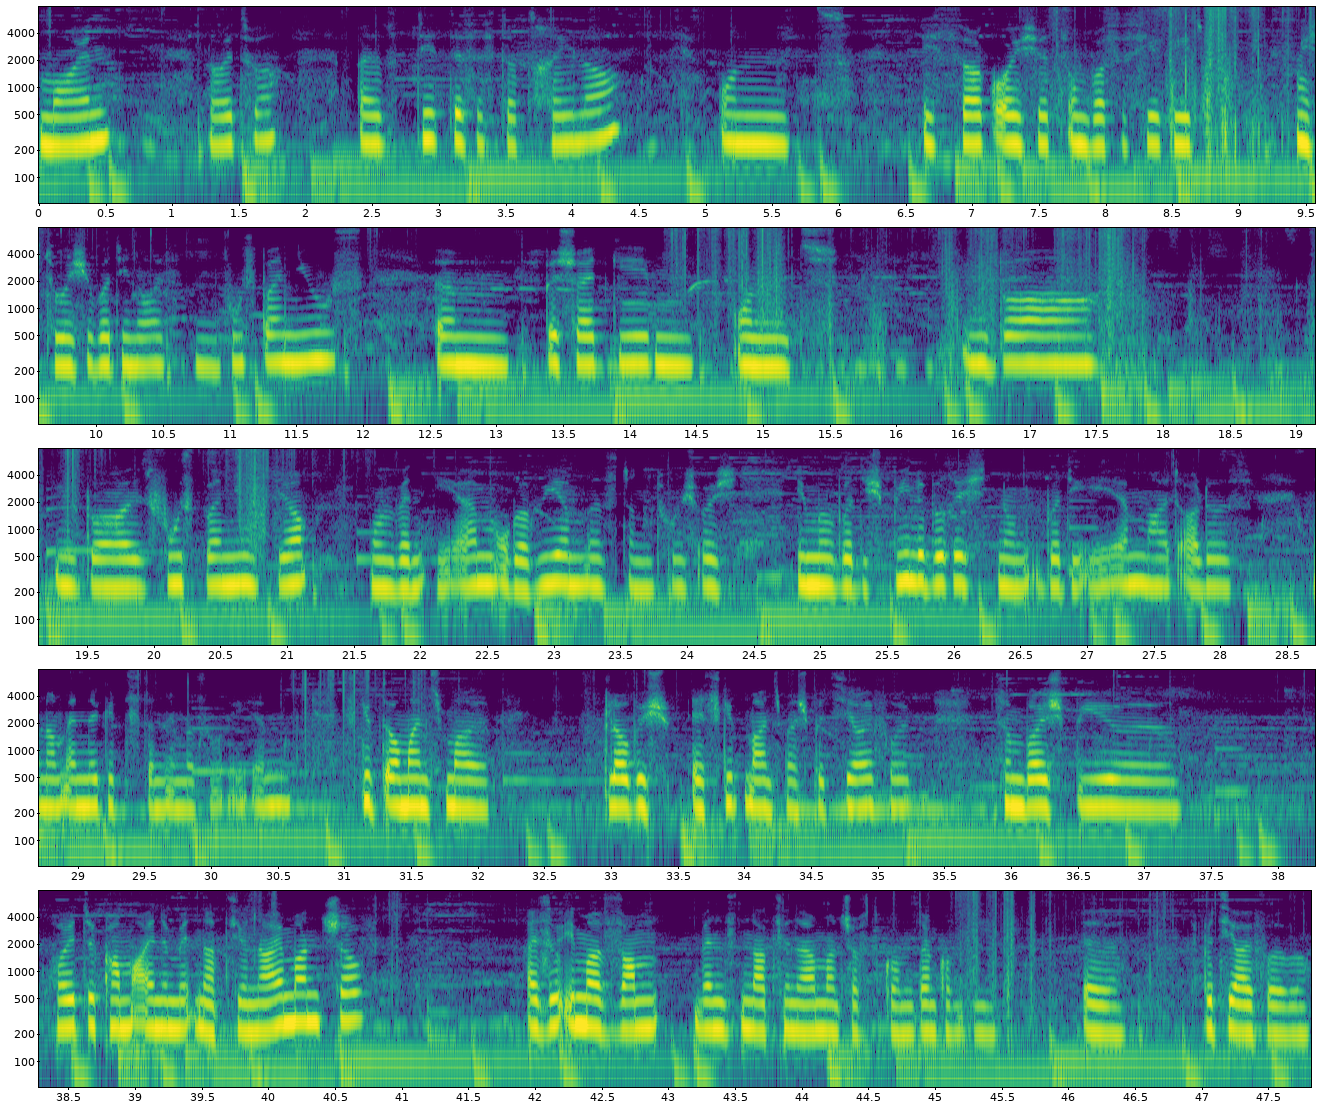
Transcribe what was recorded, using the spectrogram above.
Moin, Leute. Also, die, das ist der Trailer. Und ich sag euch jetzt, um was es hier geht. Ich tue euch über die neuesten Fußball-News ähm, Bescheid geben und über über Fußball-News, ja. Und wenn EM oder WM ist, dann tue ich euch immer über die Spiele berichten und über die EM halt alles. Und am Ende gibt es dann immer so EM. Es gibt auch manchmal, glaube ich, es gibt manchmal Spezialfolgen. Zum Beispiel heute kam eine mit Nationalmannschaft. Also immer wenn es Nationalmannschaft kommt, dann kommt die äh, Spezialfolge.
